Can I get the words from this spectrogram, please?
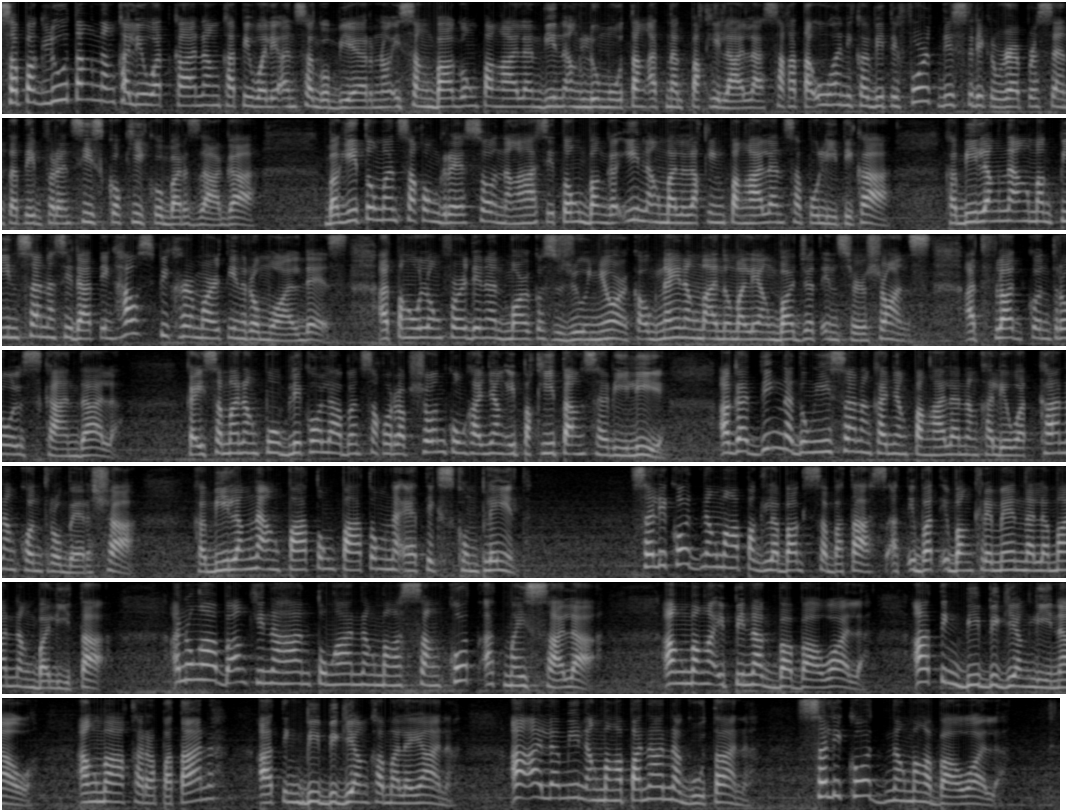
Sa paglutang ng kaliwat kanang katiwalian sa gobyerno, isang bagong pangalan din ang lumutang at nagpakilala sa katauhan ni Cavite 4th District Representative Francisco Kiko Barzaga. Bagito man sa Kongreso, nangahas itong banggain ang malalaking pangalan sa politika. Kabilang na ang magpinsan na si dating House Speaker Martin Romualdez at Pangulong Ferdinand Marcos Jr. kaugnay ng maanomaliang budget insertions at flood control scandal. Kaisa man ang publiko laban sa korupsyon kung kanyang ipakita ang sarili. Agad ding nadungisan ang kanyang pangalan ng kaliwat ka ng kontrobersya. Kabilang na ang patong-patong na ethics complaint. Sa likod ng mga paglabag sa batas at iba't ibang krimen na laman ng balita, ano nga ba ang kinahantungan ng mga sangkot at may sala? Ang mga ipinagbabawal, ating bibigyang linaw. Ang mga karapatan, ating bibigyang kamalayan. Aalamin ang mga pananagutan sa likod ng mga bawal.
